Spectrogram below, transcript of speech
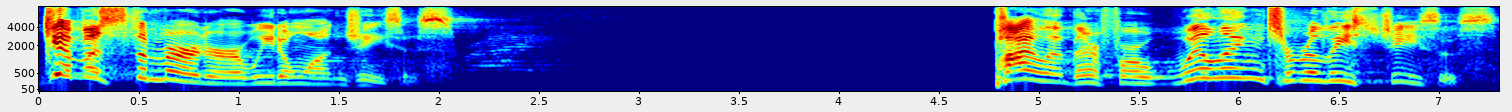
give us the murderer. We don't want Jesus. Pilate, therefore, willing to release Jesus,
